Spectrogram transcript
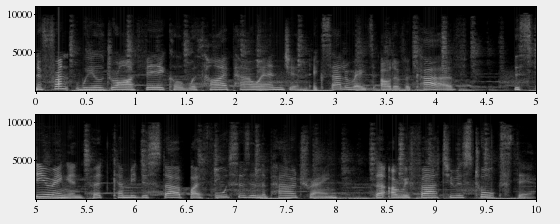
a front-wheel drive vehicle with high power engine accelerates out of a curve, the steering input can be disturbed by forces in the powertrain that are referred to as torque steer.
